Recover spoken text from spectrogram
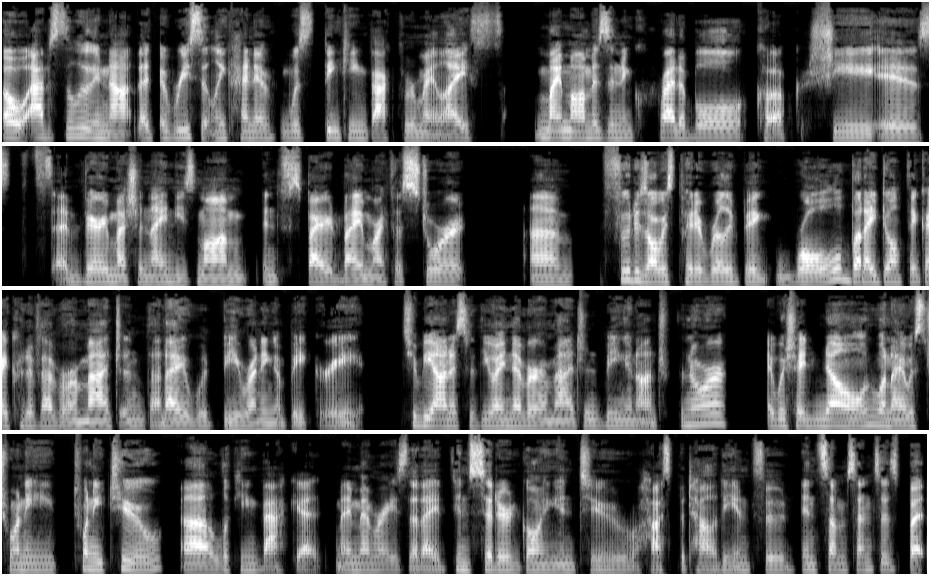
Oh, absolutely not. I recently kind of was thinking back through my life. My mom is an incredible cook. She is very much a 90s mom, inspired by Martha Stewart. Um, food has always played a really big role, but I don't think I could have ever imagined that I would be running a bakery to be honest with you, I never imagined being an entrepreneur. I wish I'd known when I was 20, 22, uh, looking back at my memories that I'd considered going into hospitality and food in some senses, but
